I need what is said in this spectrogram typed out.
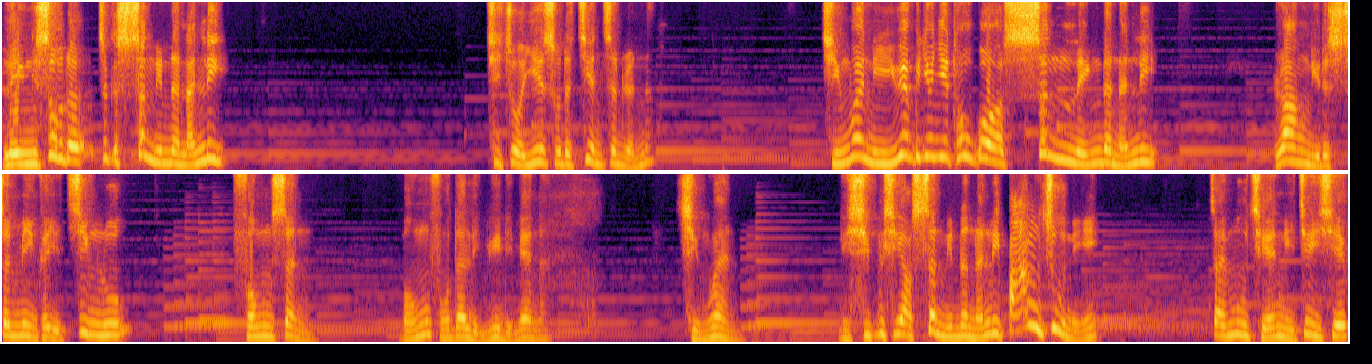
领受的这个圣灵的能力，去做耶稣的见证人呢？请问你愿不愿意透过圣灵的能力，让你的生命可以进入丰盛？蒙福的领域里面呢？请问你需不需要圣灵的能力帮助你，在目前你这些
